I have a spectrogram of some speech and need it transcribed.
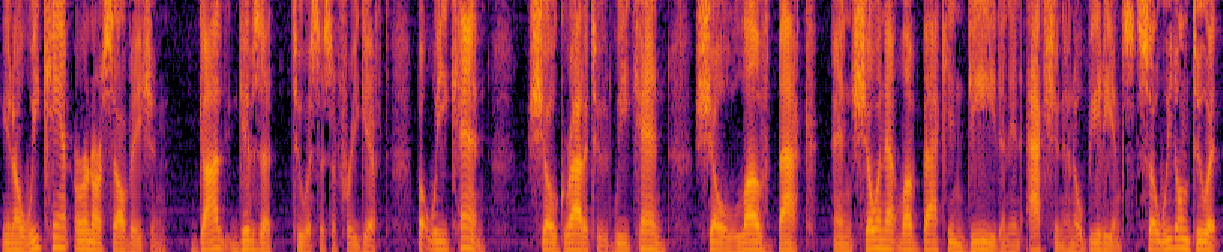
You know, we can't earn our salvation. God gives it to us as a free gift, but we can show gratitude. We can show love back and showing that love back in deed and in action and obedience. So we don't do it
